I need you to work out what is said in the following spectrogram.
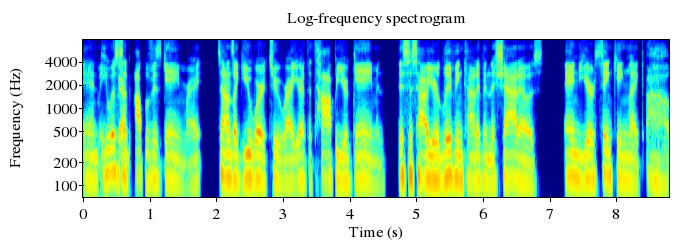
And he was yeah. at the top of his game, right? Sounds like you were too, right? You're at the top of your game. And this is how you're living kind of in the shadows. And you're thinking, like, oh,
